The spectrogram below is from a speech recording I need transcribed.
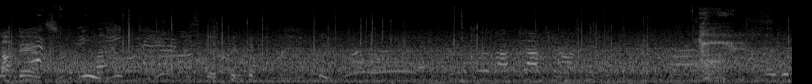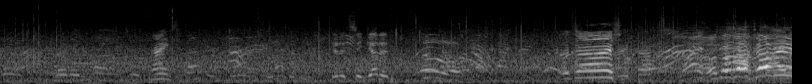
dance. Nice. Get it, see, get it. Go, Josh. Go, go, go, Covey!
